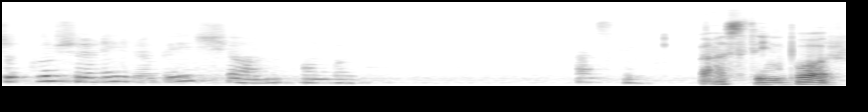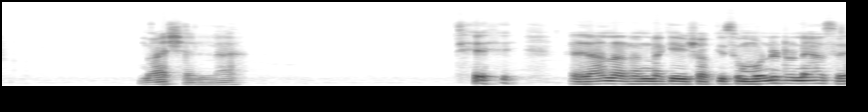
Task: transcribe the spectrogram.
শুক্র শনি রবি সোম মঙ্গল। পাঁচ দিন। পাঁচ দিন পর? মাশাল্লাহ রান্না রান্না কি সব কিছু মনে টনে আছে?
